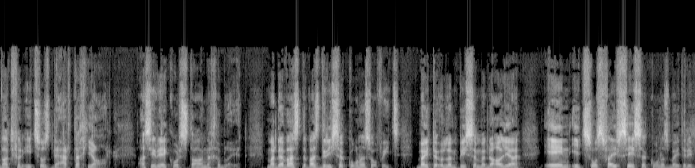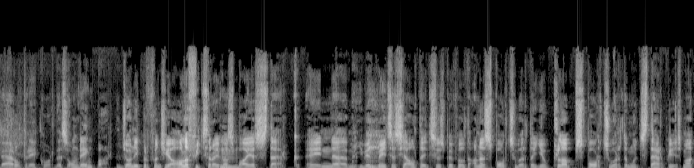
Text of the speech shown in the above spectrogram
wat vir iets soos 30 jaar as die rekord staande gebly het. Maar dit was dit was 3 sekondes of iets buite Olimpiese medalje en iets soos 5 6 sekondes buite die wêreldrekord. Dis ondenkbaar. Johnny provinsiale fietsry was mm -hmm. baie sterk en ehm um, jy weet mense sê altyd soos byvoorbeeld ander sportsoorte jou klub sportsoorte moet sterk wees, maar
